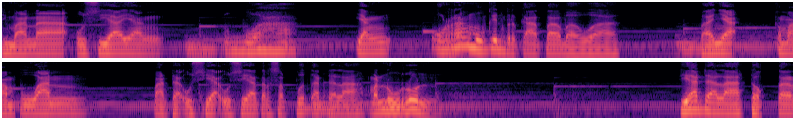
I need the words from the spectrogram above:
di mana usia yang tua yang orang mungkin berkata bahwa banyak kemampuan pada usia-usia tersebut adalah menurun. Dia adalah dokter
